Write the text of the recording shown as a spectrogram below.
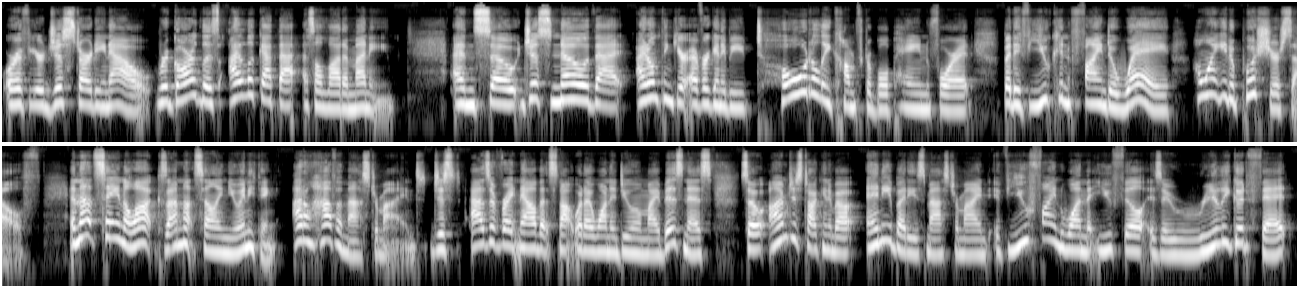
or if you're just starting out, regardless, I look at that as a lot of money. And so just know that I don't think you're ever going to be totally comfortable paying for it. But if you can find a way, I want you to push yourself. And that's saying a lot because I'm not selling you anything. I don't have a mastermind. Just as of right now, that's not what I want to do in my business. So I'm just talking about anybody's mastermind. If you find one that you feel is a really good fit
